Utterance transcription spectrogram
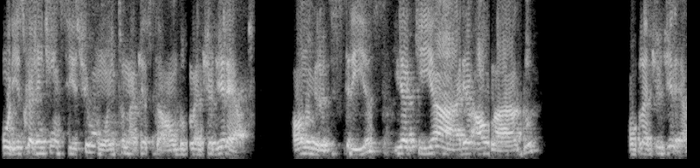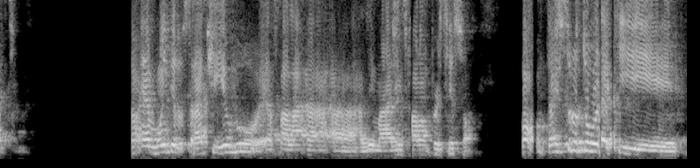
por isso que a gente insiste muito na questão do plantio direto. Olha o número de estrias e aqui a área ao lado com plantio direto. Então, é muito ilustrativo, as, as imagens falam por si só. Bom, então a estrutura que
